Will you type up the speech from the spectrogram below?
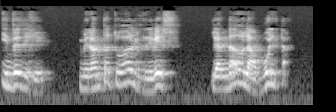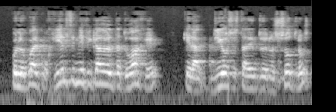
Y entonces dije, me lo han tatuado al revés, le han dado la vuelta. Con lo cual cogí el significado del tatuaje que era Dios está dentro de nosotros,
